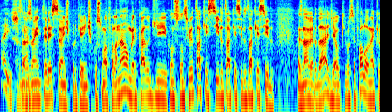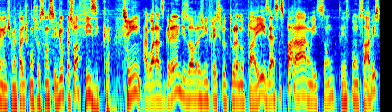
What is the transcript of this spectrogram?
a isso. Essa né? visão é interessante, porque a gente costuma falar, não, o mercado de construção civil está aquecido, está aquecido, está aquecido. Mas na verdade é o que você falou, né, Clemente? O mercado de construção civil, pessoa física. Sim. Agora, as grandes obras de infraestrutura no país, essas pararam e são responsáveis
